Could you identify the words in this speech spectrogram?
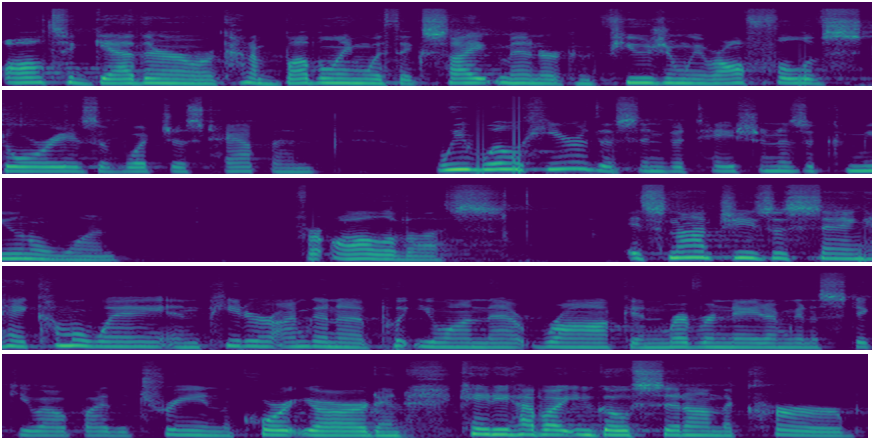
all together, and we're kind of bubbling with excitement or confusion, we were all full of stories of what just happened, we will hear this invitation as a communal one for all of us. It's not Jesus saying, Hey, come away, and Peter, I'm going to put you on that rock, and Reverend Nate, I'm going to stick you out by the tree in the courtyard, and Katie, how about you go sit on the curb?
